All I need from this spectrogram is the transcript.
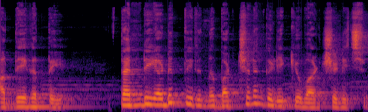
അദ്ദേഹത്തെ തന്റെ അടുത്തിരുന്ന് ഭക്ഷണം കഴിക്കുവാൻ ക്ഷണിച്ചു.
